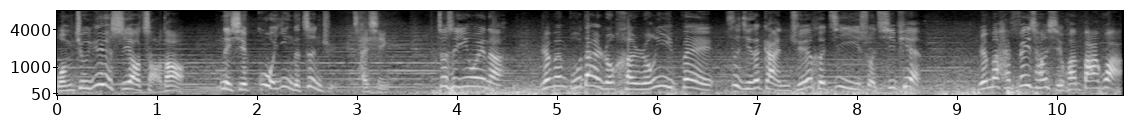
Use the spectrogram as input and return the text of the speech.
我们就越是要找到那些过硬的证据才行。这是因为呢，人们不但容很容易被自己的感觉和记忆所欺骗，人们还非常喜欢八卦，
